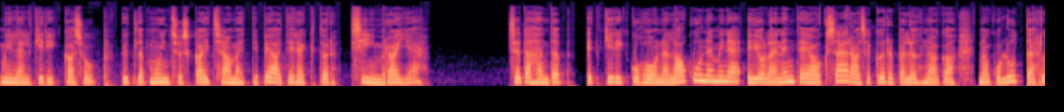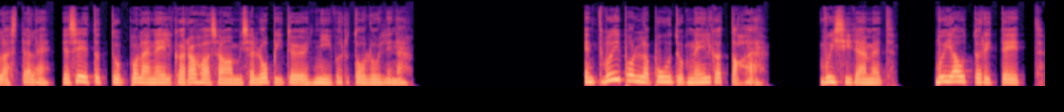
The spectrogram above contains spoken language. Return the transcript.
millel kirik asub, ütleb Muinsuskaitseameti peadirektor Siim Raie see tähendab, et kirikuhoone lagunemine ei ole nende jaoks säärase kõrbelõhnaga nagu luterlastele ja seetõttu pole neil ka raha saamise lobitöö niivõrd oluline. ent võib-olla puudub neil ka tahe või sidemed või autoriteet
